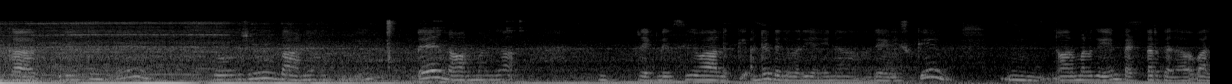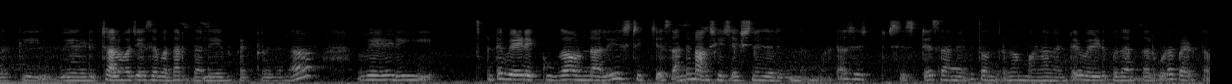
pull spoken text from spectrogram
ఇంకా ఇప్పుడు ఏంటంటే రోజు బాగానే ఉంటుంది. అంటే నార్మల్గా ప్రెగ్నెన్సీ వాళ్ళకి అంటే డెలివరీ అయిన లేడీస్కి నార్మల్గా ఏం పెట్టరు కదా వాళ్ళకి వేడి చలవ చేసే పదార్థాలు ఏమి పెట్టరు కదా. వేడి అంటే వేడి ఎక్కువగా ఉండాలి స్టిచ్చెస్ అంటే నాకు సి సెక్షనే జరిగిందనమాట. సిస్టెస్ అనేవి తొందరగా మనాలంటే వేడి పదార్థాలు కూడా పెడతూ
